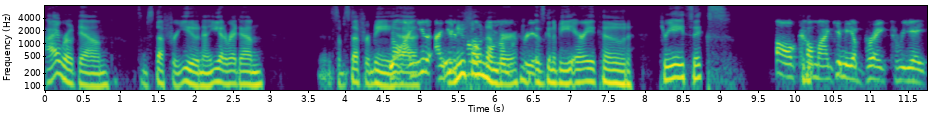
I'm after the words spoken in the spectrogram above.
I wrote down some stuff for you. Now you got to write down some stuff for me. No, Uh, I need a- I need your new phone number, number is going to be area code three eight six. Oh come on, give me a break. Three eight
